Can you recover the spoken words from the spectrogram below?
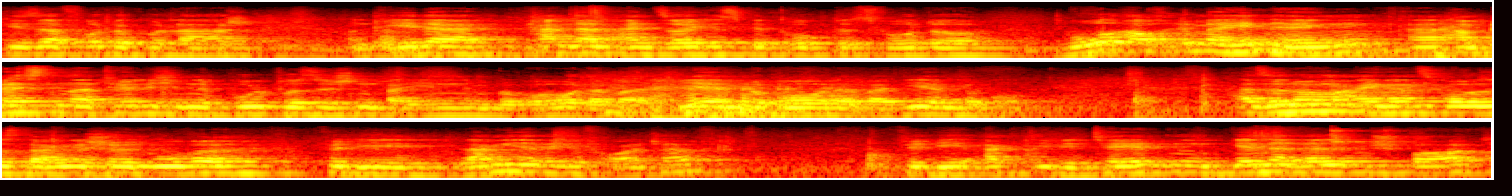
dieser Fotokollage. Und jeder kann dann ein solches gedrucktes Foto wo auch immer hinhängen. Äh, am besten natürlich in der Pool Position bei Ihnen im Büro oder bei dir im Büro oder bei dir im Büro. Also nochmal ein ganz großes Dankeschön, Uwe, für die langjährige Freundschaft, für die Aktivitäten generell im Sport.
